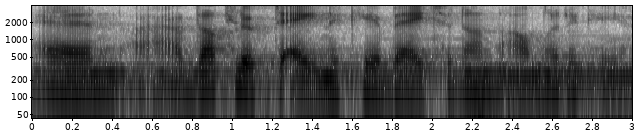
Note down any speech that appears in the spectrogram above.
En uh, dat lukt de ene keer beter dan de andere keer.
